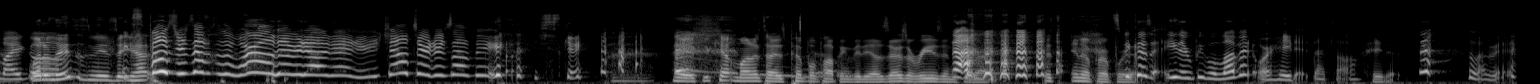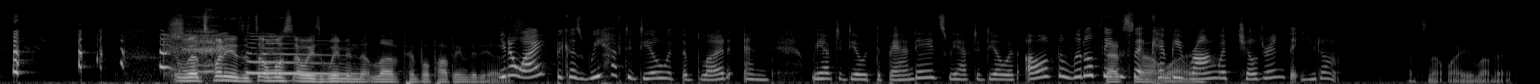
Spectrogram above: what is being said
God. what amazes me is that you Expose have. yourself to the world every now and then. You're sheltered or something. Just kidding. Hey, if you can't monetize pimple popping videos, there's a reason for that. It's It's inappropriate. because either people love it or hate it. That's all. Hate it. love it. What's funny is it's almost always women that love pimple popping videos. You know why? Because we have to deal with the blood and we have to deal with the band aids. We have to deal with all of the little things That's that not can be why. wrong with children that you don't. That's not why you love it.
